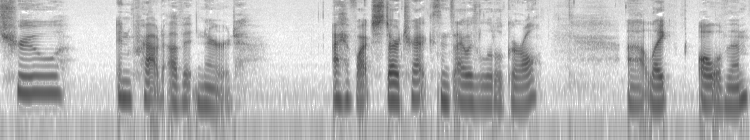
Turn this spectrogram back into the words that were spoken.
true and proud of it nerd. I have watched Star Trek since I was a little girl, uh, like all of them.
